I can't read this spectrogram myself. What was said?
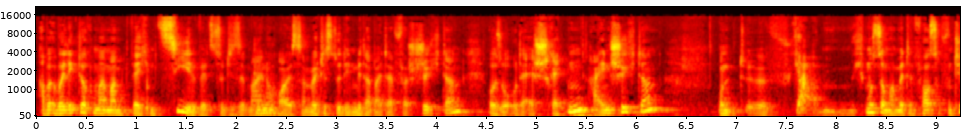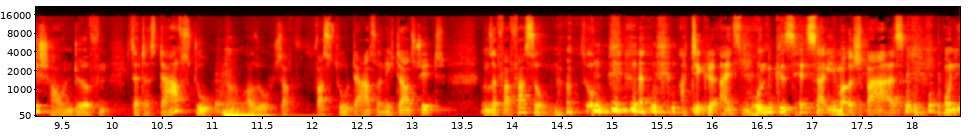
Aber überleg doch mal, mit welchem Ziel willst du diese Meinung genau. äußern? Möchtest du den Mitarbeiter verschüchtern also, oder erschrecken, einschüchtern? Und äh, ja, ich muss doch mal mit der Faust auf den Tisch hauen dürfen. Ich sage, das darfst du. Ne? Also ich sage, was du darfst und nicht darfst, steht in unserer Verfassung. Ne? So. Artikel 1 im Grundgesetz, sage ich mal aus Spaß. Und,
